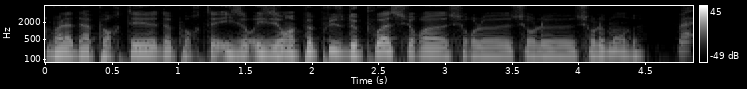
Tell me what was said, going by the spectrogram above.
voilà d'apporter d'apporter ils ont ils ont un peu plus de poids sur sur le sur le sur le monde Bah,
